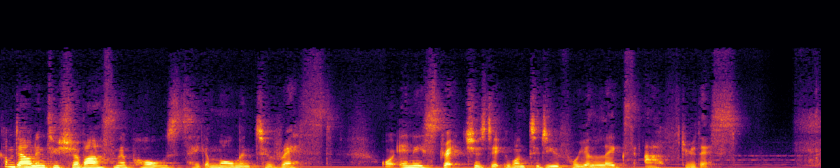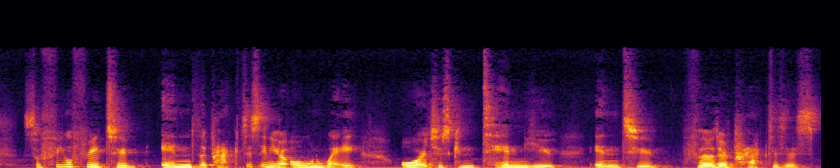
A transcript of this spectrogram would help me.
come down into Shavasana pose, take a moment to rest, or any stretches that you want to do for your legs after this. So, feel free to end the practice in your own way or just continue into further practices,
